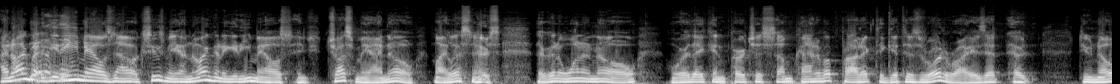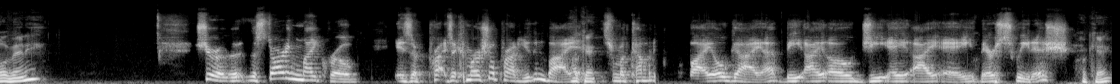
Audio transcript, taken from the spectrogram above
I know I'm going to get thing, emails now. Excuse me. I know I'm going to get emails. And trust me, I know my listeners, they're going to want to know where they can purchase some kind of a product to get this Rotor-Eye. Is that, uh, do you know of any? Sure. The, the starting microbe is a, it's a commercial product. You can buy it. Okay. It's from a company BioGaia, B I O G A I A. They're Swedish. Okay.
